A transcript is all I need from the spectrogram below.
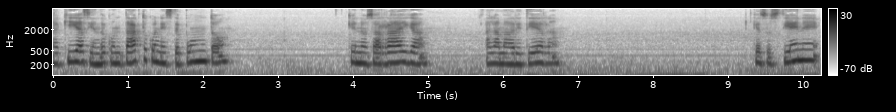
Aquí haciendo contacto con este punto que nos arraiga a la madre tierra, que sostiene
